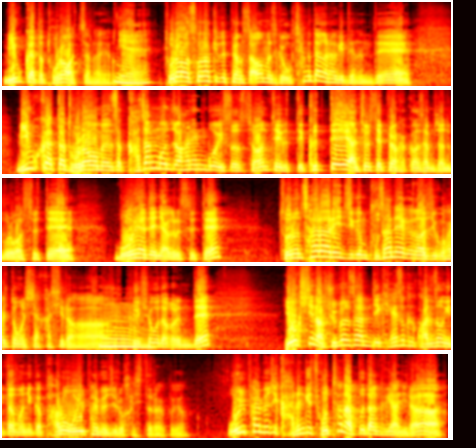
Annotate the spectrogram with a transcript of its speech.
미국 갔다 돌아왔잖아요. 예. 돌아와 손학규 대표랑 싸우면서 결국 창당을 하게 되는데 미국 갔다 돌아오면서 가장 먼저 한 행보에 있어서 저한테 그때 그때 안철수 대표랑 가까운 사람 저한테 물어봤을 때 뭐 해야 되냐 그랬을 때 저는 차라리 지금 부산에 가가지고 활동을 시작하시라 음. 그게 최고다 그랬는데 역시나 주변 사람들이 계속 그 관성이 있다 보니까 바로 5.18 묘지로 가시더라고요. 5.18 묘지 가는 게 좋다 나쁘다 그게 아니라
